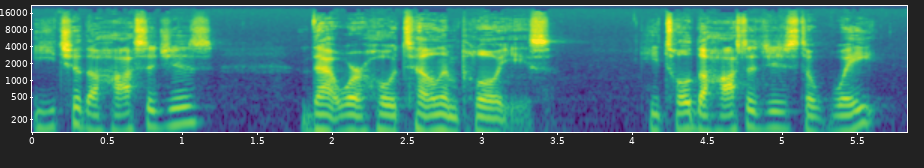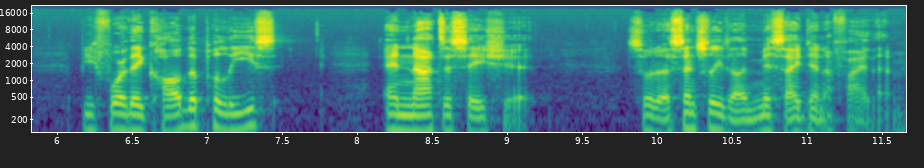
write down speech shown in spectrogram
each of the hostages that were hotel employees. He told the hostages to wait before they called the police and not to say shit. So to essentially to misidentify them.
